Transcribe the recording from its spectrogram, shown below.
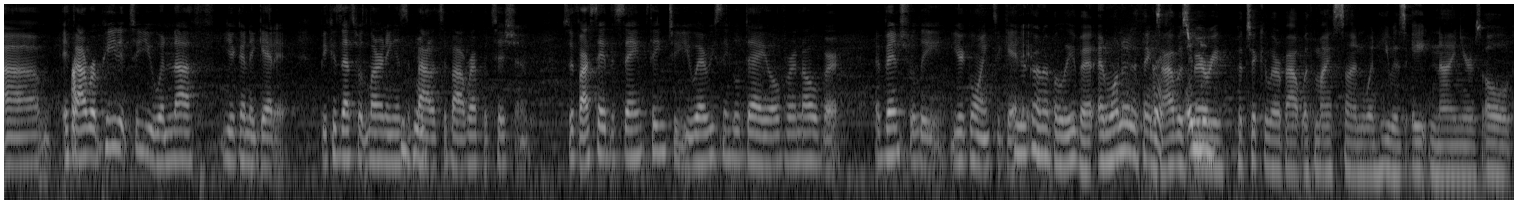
um, if I repeat it to you enough, you're going to get it because that's what learning is mm-hmm. about. It's about repetition. So if I say the same thing to you every single day over and over, eventually you're going to get it. You're gonna believe it. And one of the things I was very particular about with my son when he was eight and nine years old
